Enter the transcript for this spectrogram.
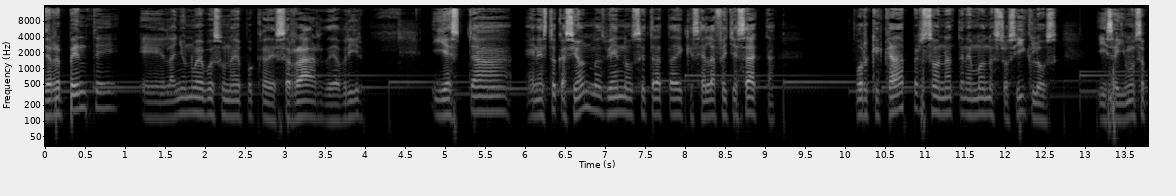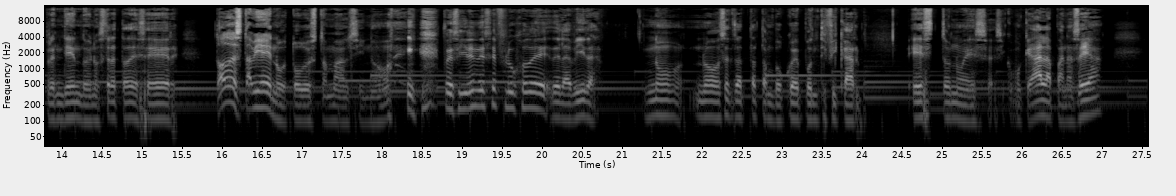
De repente, el año nuevo es una época de cerrar, de abrir. Y esta, en esta ocasión, más bien no se trata de que sea la fecha exacta, porque cada persona tenemos nuestros ciclos y seguimos aprendiendo y nos trata de ser todo está bien o todo está mal, sino pues ir en ese flujo de, de la vida. No, no se trata tampoco de pontificar. Esto no es así como que, ah, la panacea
